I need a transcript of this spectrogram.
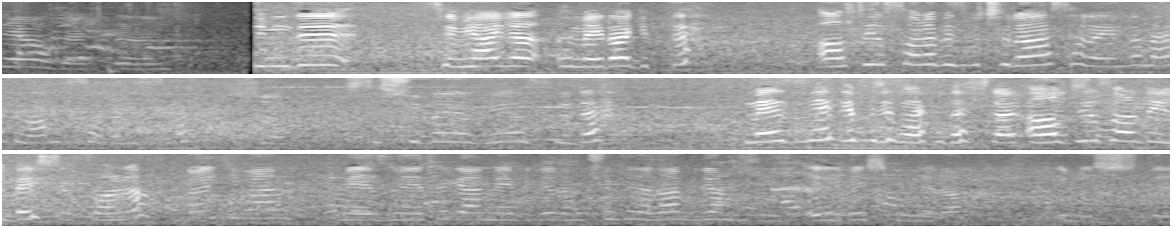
Şey alacaktım. Şimdi Semiha ile Hümeyra gitti. 6 yıl sonra biz bu Çırağan Sarayı'nda nerede lan bu sarayın ismi? Şu. İşte şurada yazıyor ismi de. Mezuniyet yapacağız arkadaşlar. 6 yıl sonra değil 5 yıl sonra. Belki ben mezuniyete gelmeyebilirim. Çünkü neden biliyor musunuz? 55 bin lira demişti.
